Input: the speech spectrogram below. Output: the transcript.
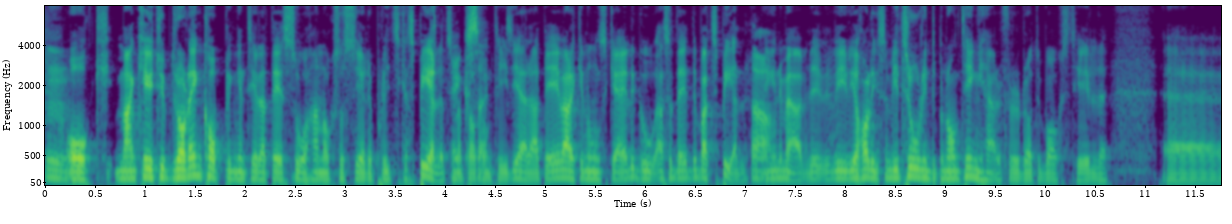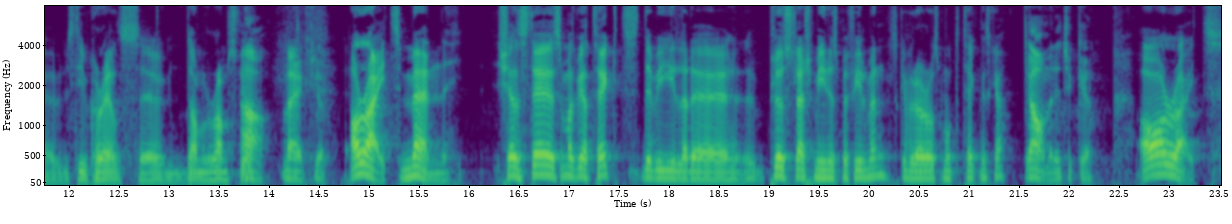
Mm. Och man kan ju typ dra den kopplingen till att det är så han också ser det politiska spelet som jag pratade om Exakt. tidigare. Att det är varken ondska eller god, alltså det, det är bara ett spel. Ja. Hänger ni med? Vi, vi, har liksom, vi tror inte på någonting här för att dra tillbaks till eh, Steve Carells eh, Donald Rumsfeld. Ja, verkligen. Alright, men känns det som att vi har täckt det vi gillade plus slash minus med filmen? Ska vi röra oss mot det tekniska? Ja, men det tycker jag. Alright.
